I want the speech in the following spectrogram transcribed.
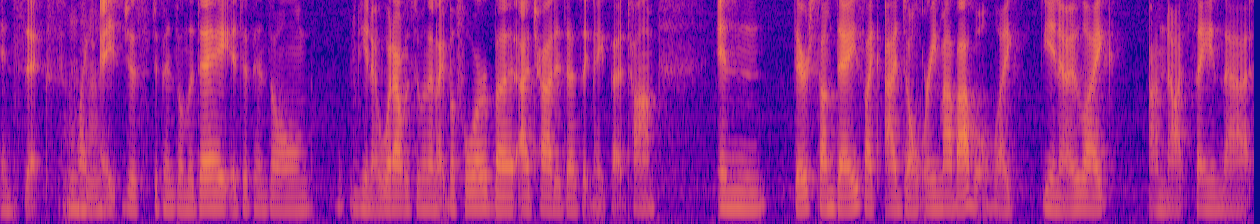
and 6 Like mm-hmm. it just depends on the day. It depends on, you know, what I was doing the night before, but I try to designate that time. And there's some days like I don't read my Bible. Like, you know, like I'm not saying that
